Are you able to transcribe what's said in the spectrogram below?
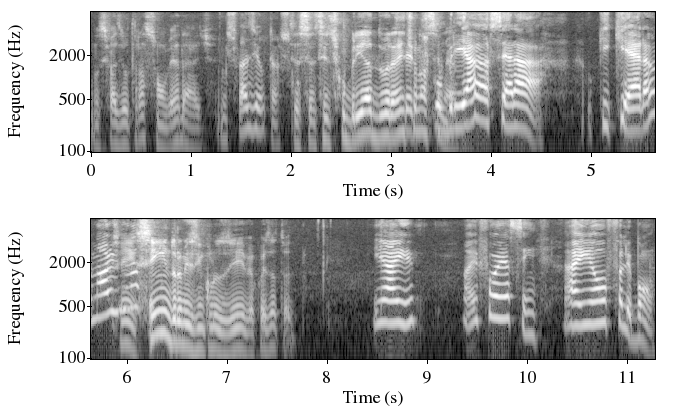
não se fazia ultrassom, verdade. Não se fazia ultrassom. Você, você descobria durante você o nascimento. descobria se era, o que que era nós Sim, síndromes inclusive, a coisa toda. E aí, aí foi assim. Aí eu falei, bom,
